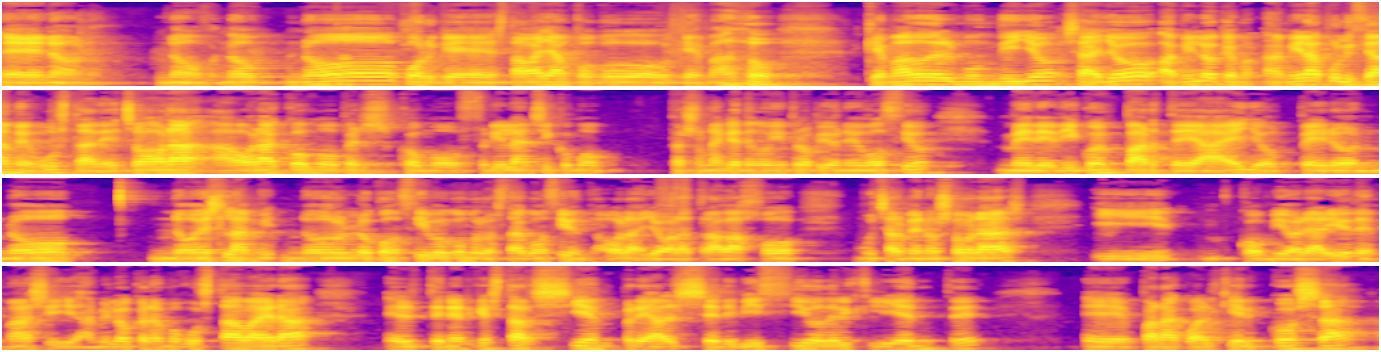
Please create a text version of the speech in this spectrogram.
Eh, no, no, no, no, no, porque estaba ya un poco quemado, quemado del mundillo. O sea, yo, a mí lo que a mí la publicidad me gusta. De hecho, ahora, ahora como, como freelance y como persona que tengo mi propio negocio, me dedico en parte a ello, pero no, no, es la, no lo concibo como lo está concibiendo ahora. Yo ahora trabajo muchas menos horas y con mi horario y demás. Y a mí lo que no me gustaba era el tener que estar siempre al servicio del cliente eh, para cualquier cosa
